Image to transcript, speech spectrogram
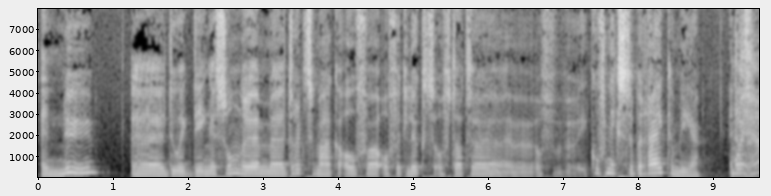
En nu doe ik dingen zonder me druk te maken over of het lukt of dat. of, ik hoef niks te bereiken meer. En Mooi hè?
